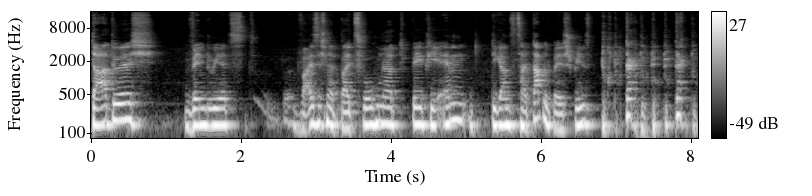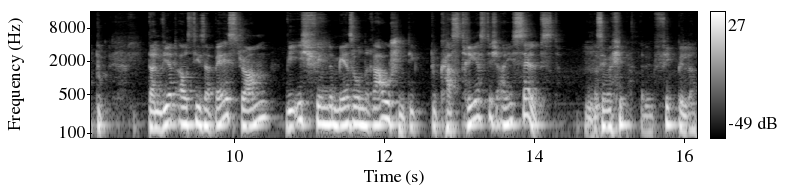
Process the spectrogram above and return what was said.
dadurch, wenn du jetzt, weiß ich nicht, bei 200 BPM die ganze Zeit Double Bass spielst, dann wird aus dieser Bassdrum, wie ich finde, mehr so ein Rauschen. Die, du kastrierst dich eigentlich selbst. Hm. Das sind wir bei den Fickbildern.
